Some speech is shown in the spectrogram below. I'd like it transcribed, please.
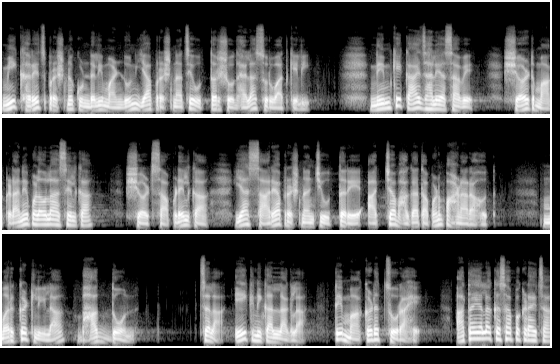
मी खरेच प्रश्नकुंडली मांडून या प्रश्नाचे उत्तर शोधायला सुरुवात केली. नेमके काय झाले असावे? शर्ट माकडाने पळवला असेल का? शर्ट सापडेल का? या साऱ्या प्रश्नांची उत्तरे आजच्या भागात आपण पाहणार आहोत. मर्कट लीला भाग दोन. चला एक निकाल लागला. ते माकडच चोर आहे. आता याला कसा पकडायचा?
